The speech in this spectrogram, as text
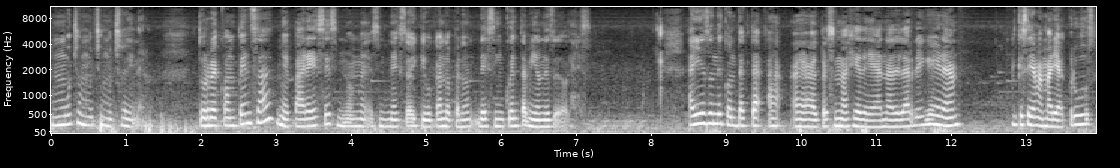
mucho, mucho, mucho dinero. Tu recompensa, me parece, si no me, estoy equivocando, perdón, de 50 millones de dólares. Ahí es donde contacta al personaje de Ana de la Reguera, que se llama María Cruz.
